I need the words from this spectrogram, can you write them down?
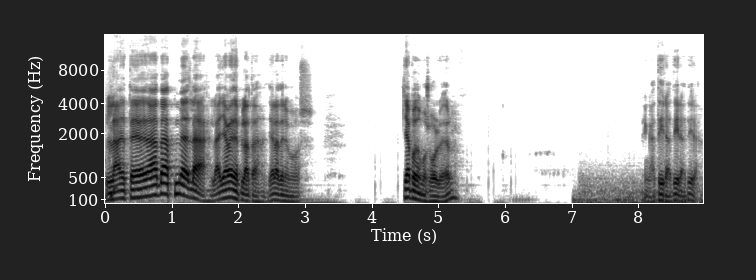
La, la, llave de plata, ya la tenemos. Ya podemos volver. Venga, tira, tira, tira.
